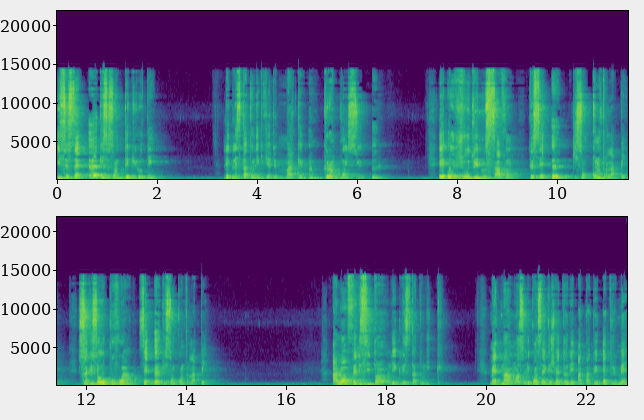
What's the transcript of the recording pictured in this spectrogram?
C'est eux qui se sont déculottés. L'Église catholique vient de marquer un grand point sur eux. Et aujourd'hui, nous savons que c'est eux qui sont contre la paix. Ceux qui sont au pouvoir, c'est eux qui sont contre la paix. Alors félicitons l'Église catholique. Maintenant, moi, le conseil que je vais donner en tant qu'être humain,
